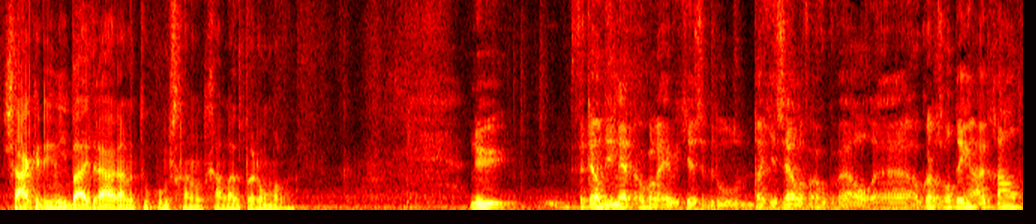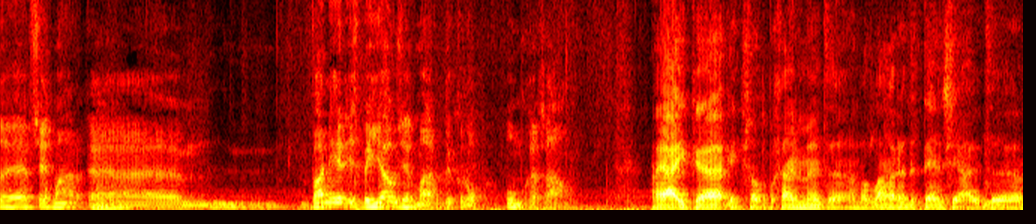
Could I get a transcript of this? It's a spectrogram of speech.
zaken die niet bijdragen aan de toekomst gaan, gaan lopen rommelen. Nu vertelde je net ook al eventjes, ik bedoel, dat je zelf ook wel, eh, ook wel eens wat dingen uitgehaald eh, hebt, zeg maar. Ehm, wanneer is bij jou, zeg maar, de knop omgegaan? Nou ja, ik, eh, ik zat op een gegeven moment een wat langere detentie uit eh,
